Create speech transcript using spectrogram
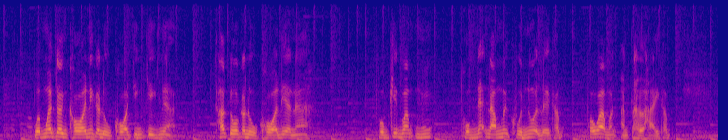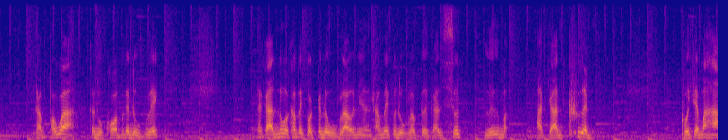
ๆปวดเมื่อต้นคอนี่กระดูกคอจริง ๆ เนี่ย ถ้าตัวกระดูกคอเนี่ยนะ ผมคิดว่าผมแนะนำให้คุณนวดเลยครับ เพราะว่ามันอันตรายครับ ครับ เพราะว่ากระดูกคอเป็นกระดูกเล็ก ถ้าการนวดเข้าไปกดกระดูกเราเนี่ยทำให้กระดูกเราเกิดการซุดหรือ อาการเคลื่อนควรจะมาหา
